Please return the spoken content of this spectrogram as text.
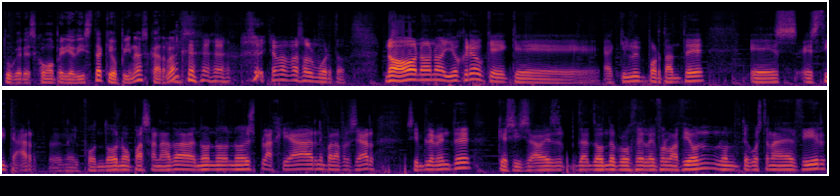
¿Tú que eres como periodista, qué opinas, Carlas? ya me ha pasado el muerto. No, no, no. Yo creo que, que aquí lo importante es, es citar. En el fondo no pasa nada. No, no, no es plagiar ni parafrasear. Simplemente que si sabes de dónde procede la información, no te cuesta nada decir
